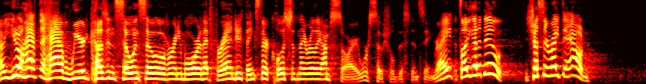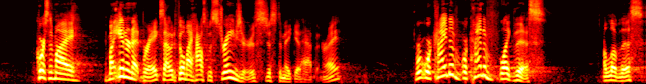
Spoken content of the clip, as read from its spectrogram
I mean, you don't have to have weird cousin so and so over anymore, that friend who thinks they're closer than they really are. I'm sorry, we're social distancing, right? That's all you got to do. It shuts it right down. Of course, if my, if my internet breaks, I would fill my house with strangers just to make it happen, right? We're, we're, kind, of, we're kind of like this. I love this.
